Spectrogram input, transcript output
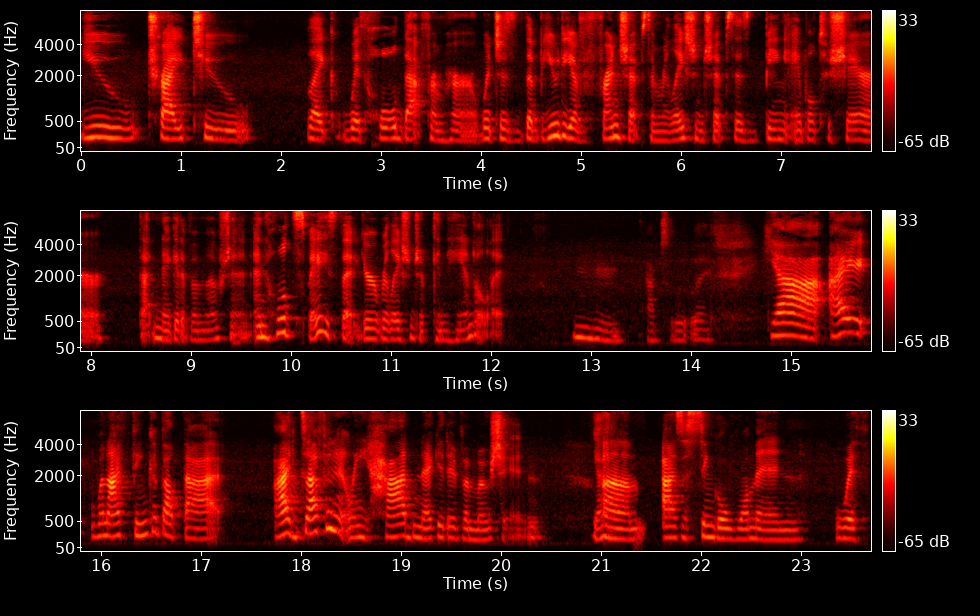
you try to like withhold that from her, which is the beauty of friendships and relationships is being able to share that negative emotion and hold space that your relationship can handle it. Mm-hmm. Absolutely. Yeah, I when I think about that, I definitely had negative emotion. Yeah. Um, as a single woman with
